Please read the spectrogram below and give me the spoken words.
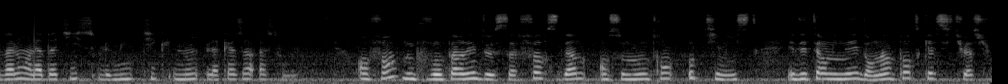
valant à la bâtisse le mythique nom La Casa Azul. Enfin, nous pouvons parler de sa force d'âme en se montrant optimiste et déterminée dans n'importe quelle situation,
